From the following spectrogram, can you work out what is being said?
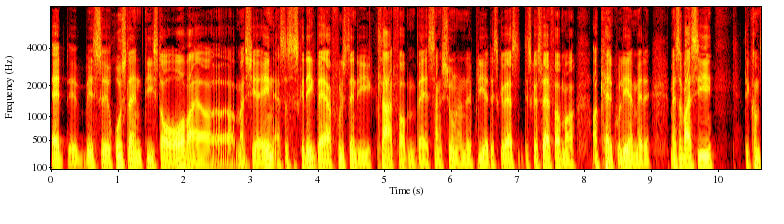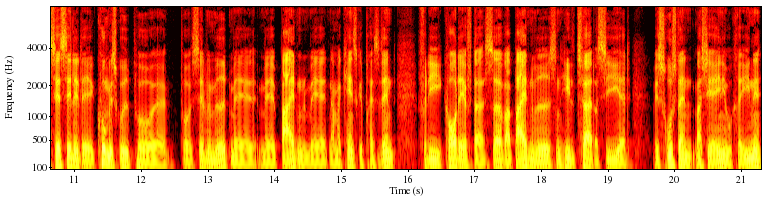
at øh, hvis øh, Rusland de står og overvejer at marchere ind, altså, så skal det ikke være fuldstændig klart for dem, hvad sanktionerne bliver. Det skal være, det skal være svært for dem at, at kalkulere med det. Men så bare sige, det kom til at se lidt øh, komisk ud på, øh, på selve mødet med, med Biden, med den amerikanske præsident, fordi kort efter, så var Biden ved sådan helt tørt at sige, at hvis Rusland marcherer ind i Ukraine,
